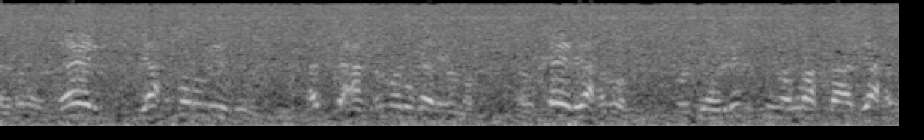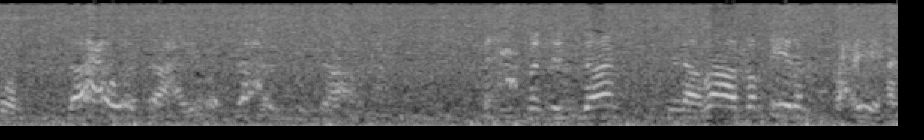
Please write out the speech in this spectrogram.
الخير يحضر ويفوز حتى عن عمر وغير عمر. الخير يحضر. والرزق من الله تعالى يحضر. ساعة وساعة وساعة. وساعه فالانسان إذا رأى فقيرا صحيحا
